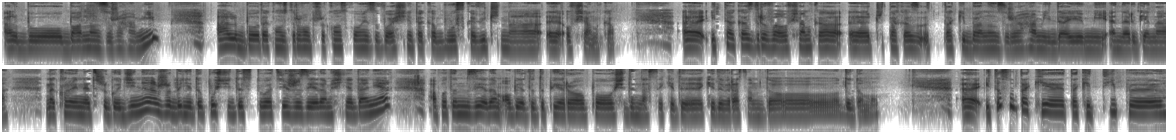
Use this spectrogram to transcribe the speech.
albo banan z orzechami, albo taką zdrową przekąską jest właśnie taka błyskawiczna owsianka. I taka zdrowa owsianka, czy taka, taki banan z orzechami daje mi energię na, na kolejne trzy godziny, żeby nie dopuścić do sytuacji, że zjadam śniadanie, a potem zjadam obiad dopiero po 17, kiedy, kiedy wracam do, do domu. E, I to są takie, takie tipy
